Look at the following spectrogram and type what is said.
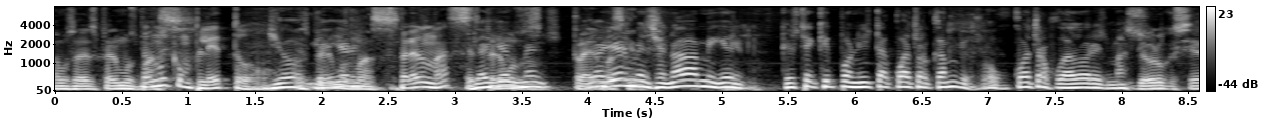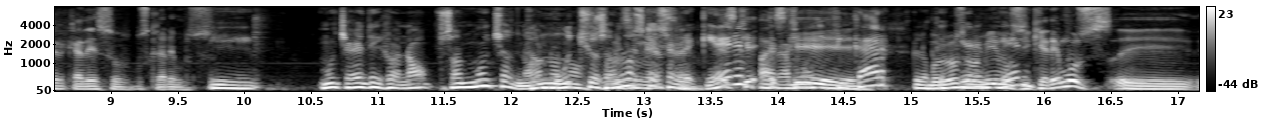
Vamos a ver, esperemos más. muy completo. Yo, esperemos más. ¿Esperamos más? Esperemos ayer, mencionaba, Miguel, que este equipo necesita cuatro cambios o cuatro jugadores más. Yo creo que cerca de eso buscaremos. Y mucha gente dijo, no, son muchos. No, son no, muchos, son los que se requieren para modificar lo que quieren lo mismo. Si queremos eh,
